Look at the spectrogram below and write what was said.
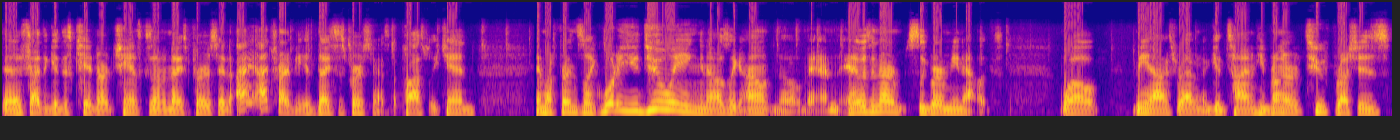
and I decided to give this kid another chance because I'm a nice person. I, I try to be as nicest person as I possibly can. And my friend's like, "What are you doing?" And I was like, "I don't know, man." And it was another sleepover, me and Alex. Well, me and Alex were having a good time. He brought our toothbrushes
